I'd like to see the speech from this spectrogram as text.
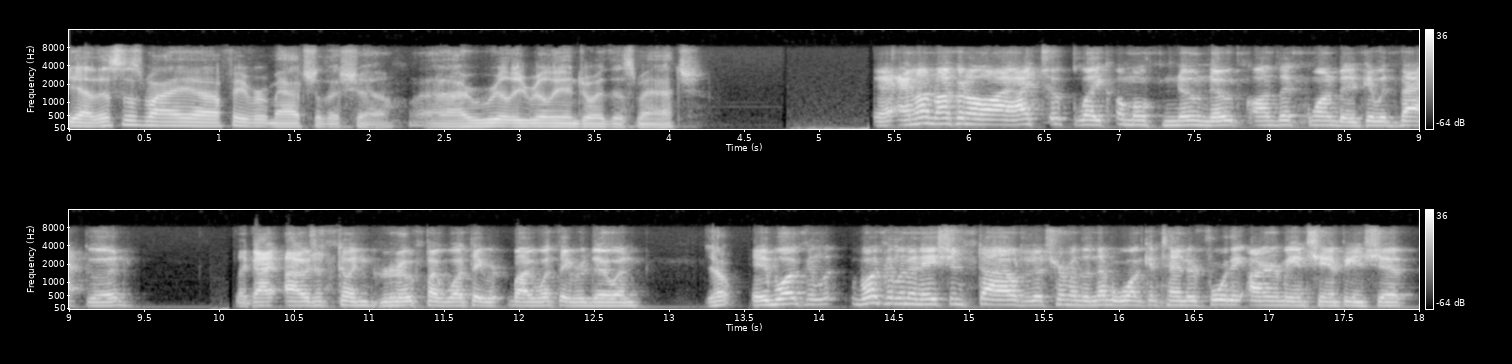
Yeah, this is my uh, favorite match of the show. Uh, I really, really enjoyed this match. Yeah, And I'm not gonna lie, I took like almost no note on this one, but it was that good. Like I, I was just going groped by what they were by what they were doing. Yep. It was was elimination style to determine the number one contender for the Iron Man Championship.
